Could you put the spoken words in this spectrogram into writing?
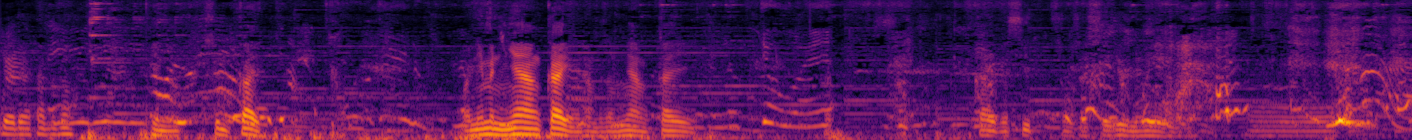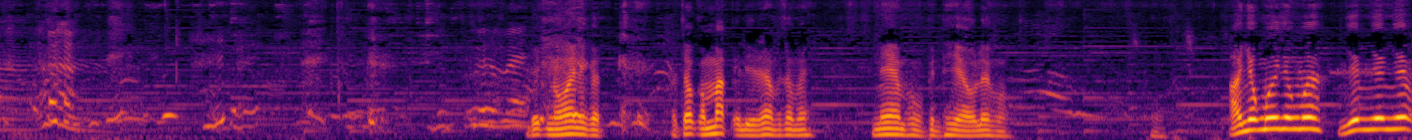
เดี๋ยวเดี๋ยวท่านผู้ชมเห็นสุ่มไก่วันนี้มันย่างไก่ท่านผู้ชมย่างไก่ไก่กระสิบสงสัยจะอยู่ในนี้เด็กน้อยนี่ก็เจ้าก็มักอีหลีท่านผู้ชมไหมแนมผมเป็นแถวเลยผมอ้เอายกมือยกมือเยี่ยมเยี่ยมเยี่ยม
